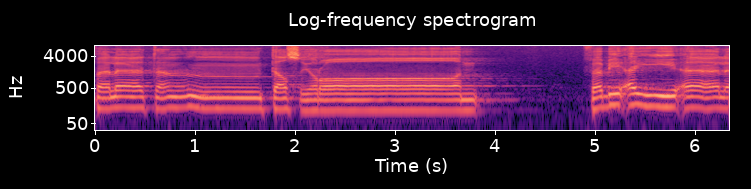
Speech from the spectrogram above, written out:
فلا تنتصران. فبأي آلاء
